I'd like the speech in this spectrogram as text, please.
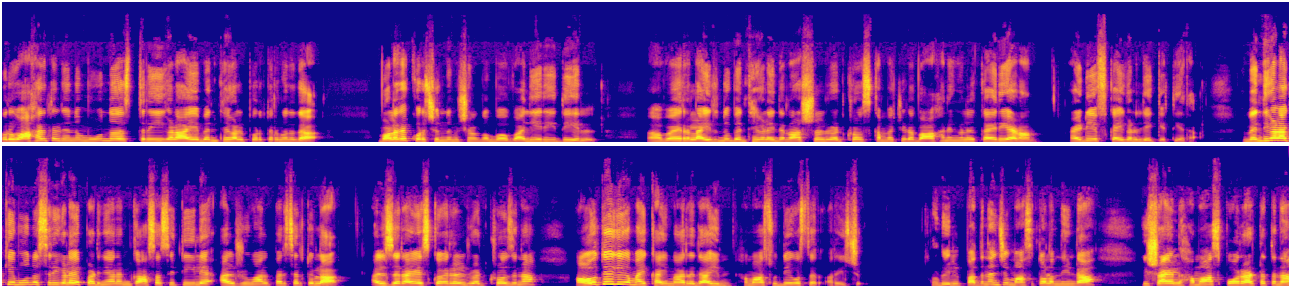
ഒരു വാഹനത്തിൽ നിന്നും മൂന്ന് സ്ത്രീകളായ ബന്ധികൾ പുറത്തിറങ്ങുന്നത് വളരെ കുറച്ച് നിമിഷങ്ങൾക്ക് മുമ്പ് വലിയ രീതിയിൽ വൈറലായിരുന്നു ബന്ധികൾ ഇന്റർനാഷണൽ റെഡ് ക്രോസ് കമ്മിറ്റിയുടെ വാഹനങ്ങളിൽ കയറിയാണ് ഐ ഡി എഫ് കൈകളിലേക്ക് എത്തിയത്. ബന്ധികളാക്കിയ മൂന്ന് സ്ത്രീകളെ പടിഞ്ഞാറൻ ഗാസ സിറ്റിയിലെ അൽ റുമാൽ പരിസരത്തുള്ള അൽസറായ സ്ക്വയറിൽ റെഡ് ക്രോസിന് ഔദ്യോഗികമായി കൈമാറിയതായും ഹമാസ് ഉദ്യോഗസ്ഥർ അറിയിച്ചു. ഒടുവിൽ പതിനഞ്ച് മാസത്തോളം നീണ്ട ഇസ്രായേൽ ഹമാസ് പോരാട്ടത്തിന്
